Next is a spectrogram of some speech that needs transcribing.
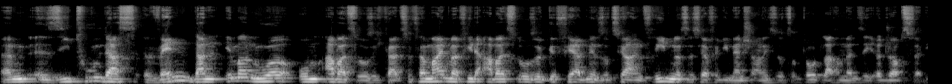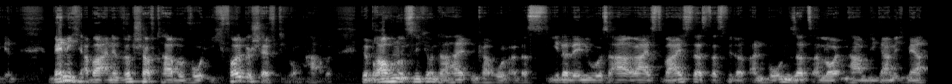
Ähm, sie tun das, wenn, dann immer nur, um Arbeitslosigkeit zu vermeiden, weil viele Arbeitslose gefährden den sozialen Frieden. Das ist ja für die Menschen auch nicht so zum Totlachen, wenn sie ihre Jobs verlieren. Wenn ich aber eine Wirtschaft habe, wo ich Vollbeschäftigung habe, wir brauchen uns nicht unterhalten, Carola, dass jeder, der in die USA reist, weiß das, dass wir dort einen Bodensatz an Leuten haben, die gar nicht mehr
